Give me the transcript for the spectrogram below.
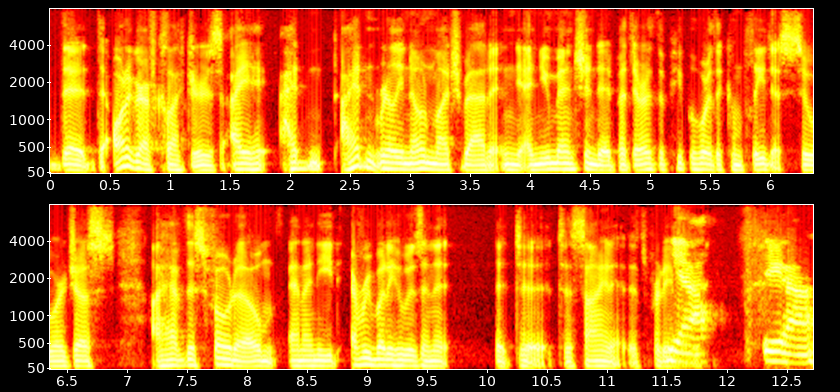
the the autograph collectors i hadn't i hadn't really known much about it and, and you mentioned it but there are the people who are the completists who are just i have this photo and i need everybody who is in it to to sign it it's pretty Yeah. amazing Yeah.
